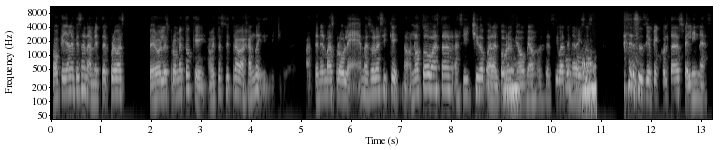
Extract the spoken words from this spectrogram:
como que ya le empiezan a meter pruebas, pero les prometo que ahorita estoy trabajando y va a tener más problemas, ahora sí que no, no todo va a estar así chido para el pobre miau miau, o sea, sí va a tener ahí sus, sus dificultades felinas.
